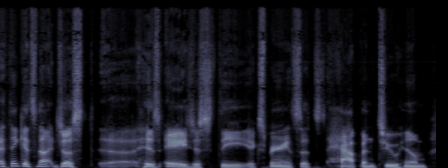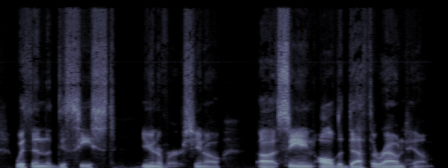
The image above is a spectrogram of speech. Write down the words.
I think it's not just uh, his age; it's the experience that's happened to him within the deceased universe. You know, uh, seeing all the death around him.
